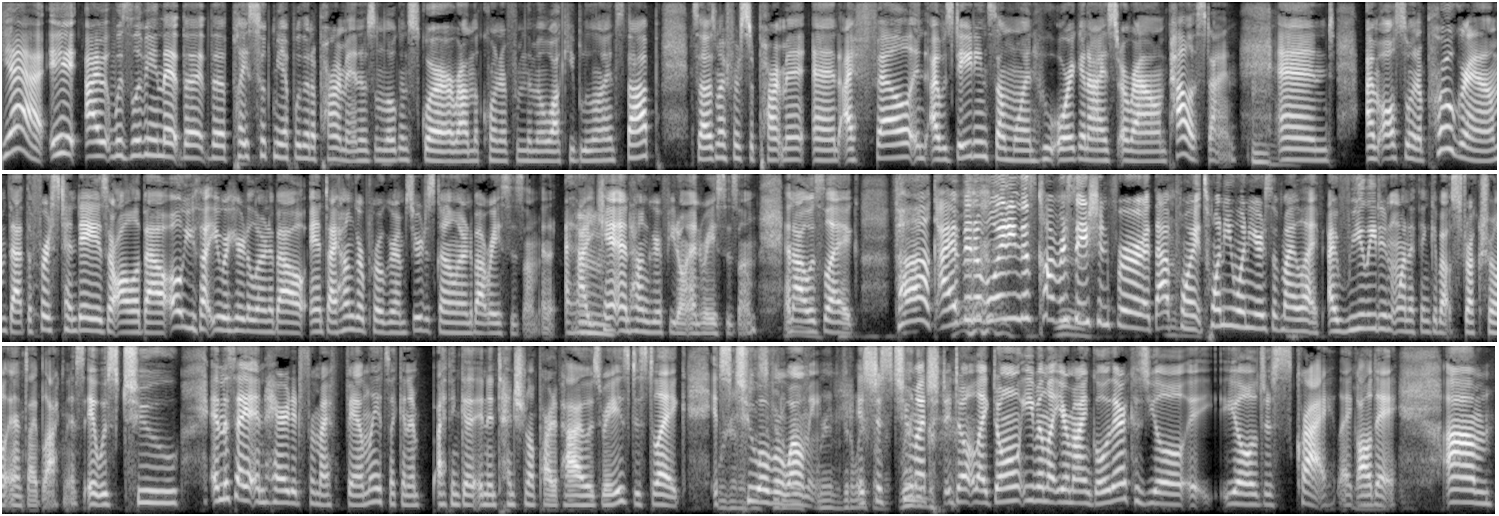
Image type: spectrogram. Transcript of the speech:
yeah, it. I was living the, the the place took me up with an apartment, and it was in Logan Square, around the corner from the Milwaukee Blue Line stop. So that was my first apartment, and I fell. and I was dating someone who organized around Palestine, mm. and I'm also in a program that the first 10 days are all about. Oh, you thought you were here to learn about anti-hunger programs? You're just going to learn about racism and, and how you mm. can't end hunger if you don't end racism. And I mm. was like, fuck, I've been avoiding this conversation for at that point 21 years of my life. I really didn't want to think about structural anti-blackness. It was too, and this I inherited from my family. It's like an, I think, a, an intentional part of how I was raised is to like, it's too just get away- overwhelming. we're gonna get away It's just it. too We're much. Don't like, don't even let your mind go there because you'll, you'll just cry like all day. Um,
